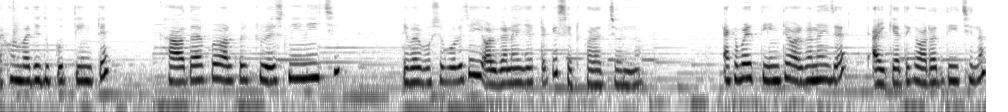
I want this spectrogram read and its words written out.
এখন বাজে দুপুর তিনটে। খাওয়া দাওয়ার পর অল্প একটু রেস্ট নিয়ে নিয়েছি। এবার বসে পড়েছি এই অর্গানাইজারটাকে সেট করার জন্য। একেবারে তিনটে অর্গানাইজার আইকিয়া থেকে অর্ডার দিয়েছিলাম।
